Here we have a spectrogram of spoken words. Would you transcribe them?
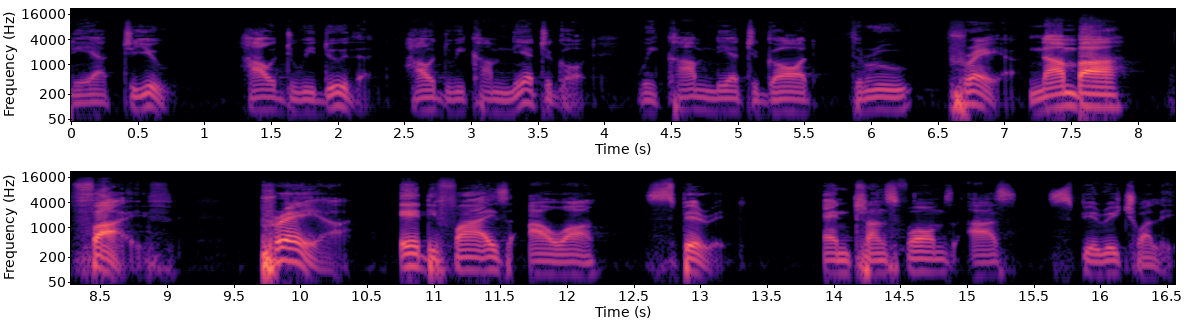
near to you. How do we do that? How do we come near to God? We come near to God through prayer. Number five, prayer edifies our spirit and transforms us spiritually.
